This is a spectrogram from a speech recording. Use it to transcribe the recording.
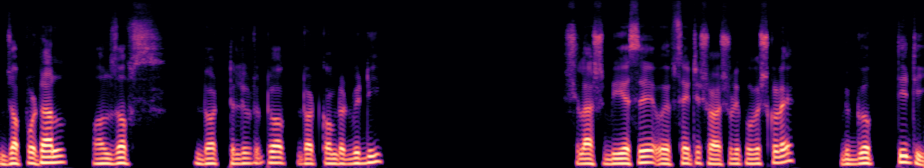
job portal all jobs dot Teletalk dot com dot BD slash BSA ওয়েবসাইটে সরাসরি প্রবেশ করে বিজ্ঞপ্তিটি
